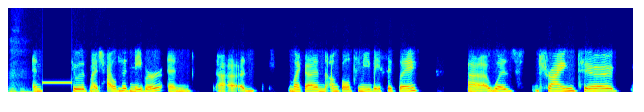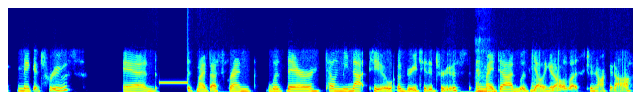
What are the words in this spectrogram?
Mhm. who was my childhood neighbor and uh, like an uncle to me, basically, uh, was trying to make a truce. And is my best friend was there telling me not to agree to the truce. And my dad was yelling at all of us to knock it off.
